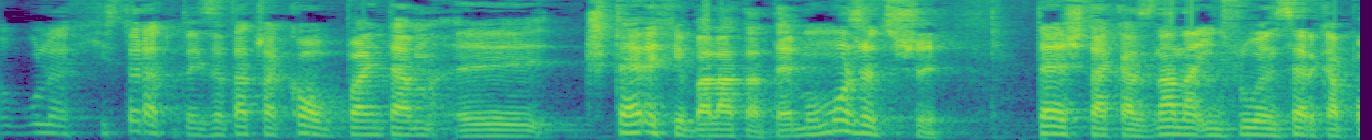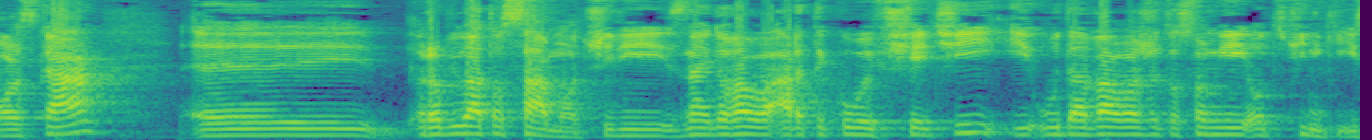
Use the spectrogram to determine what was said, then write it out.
W ogóle historia tutaj zatacza koło, pamiętam, yy, cztery chyba lata temu, może trzy. Też taka znana influencerka polska yy, robiła to samo, czyli znajdowała artykuły w sieci i udawała, że to są jej odcinki.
